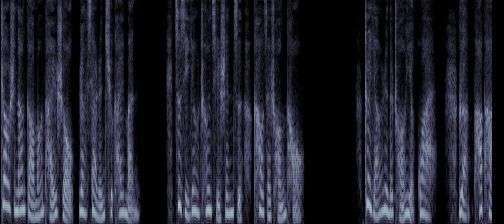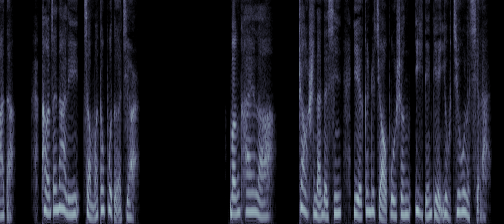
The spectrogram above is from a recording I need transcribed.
赵世南赶忙抬手让下人去开门，自己硬撑起身子靠在床头。这洋人的床也怪软趴趴的，躺在那里怎么都不得劲儿。门开了，赵世南的心也跟着脚步声一点点又揪了起来，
